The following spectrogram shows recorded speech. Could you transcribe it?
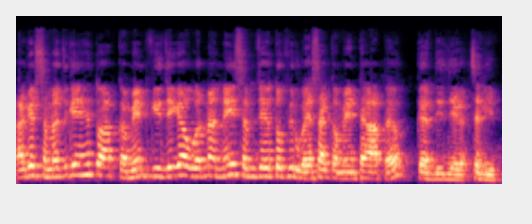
अगर समझ गए हैं तो आप कमेंट कीजिएगा, वरना नहीं समझे तो फिर वैसा कमेंट है, आप कर दीजिएगा। चलिए।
